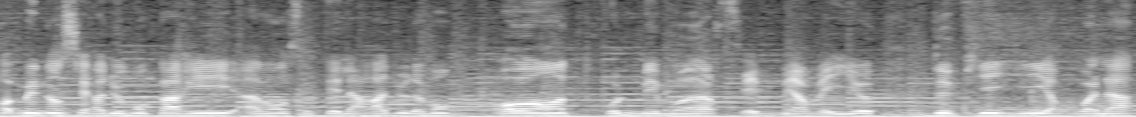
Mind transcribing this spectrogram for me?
Oh, maintenant c'est Radio Grand Paris, avant c'était la radio d'avant. Oh, un de mémoire, c'est merveilleux de vieillir, voilà.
